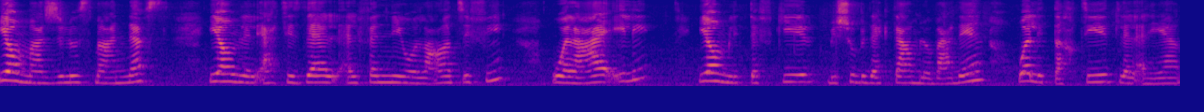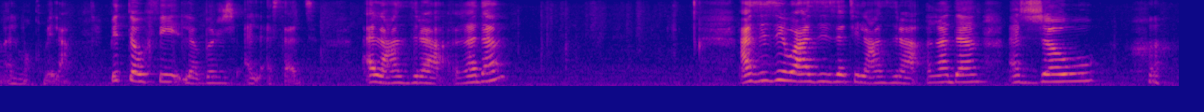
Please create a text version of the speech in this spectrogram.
يوم مع الجلوس مع النفس يوم للاعتزال الفني والعاطفي والعائلي يوم للتفكير بشو بدك تعمله بعدين وللتخطيط للأيام المقبلة. بالتوفيق لبرج الأسد. العذراء غدا. عزيزي وعزيزتي العذراء غدا. الجو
